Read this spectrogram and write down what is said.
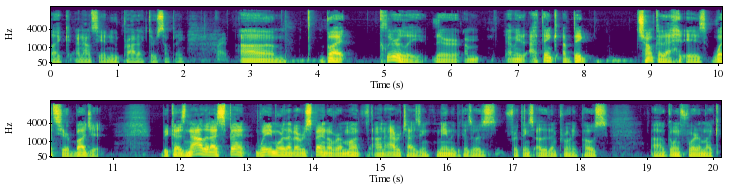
like announcing a new product or something. Right. Um, but clearly, there. Um, I mean, I think a big chunk of that is what's your budget. Because now that I spent way more than I've ever spent over a month on advertising, mainly because it was for things other than promoting posts, uh, going forward, I'm like,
